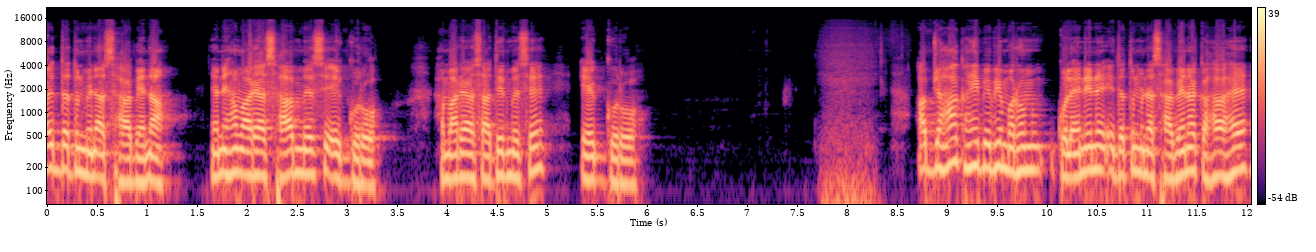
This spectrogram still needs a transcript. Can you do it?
अद्दतमिन असहाबना, यानी हमारे असहाब में से एक ग्रोह, हमारे इस में से एक ग्रोह। अब जहाँ कहीं पे भी मरहूम कुलैनी ने इद्दतमिन असहाबना कहा है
